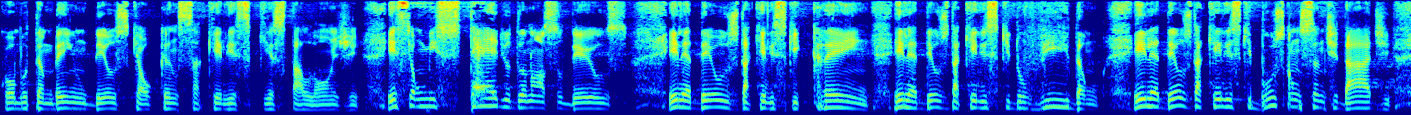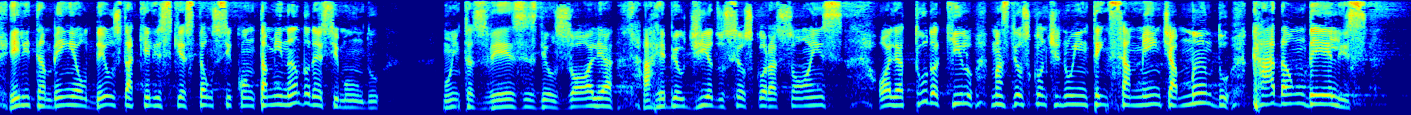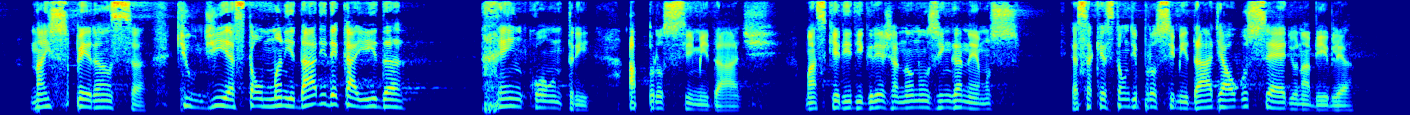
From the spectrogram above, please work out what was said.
como também um Deus que alcança aqueles que está longe. Esse é um mistério do nosso Deus. Ele é Deus daqueles que creem, ele é Deus daqueles que duvidam, ele é Deus daqueles que buscam santidade. Ele também é o Deus daqueles que estão se contaminando nesse mundo. Muitas vezes Deus olha a rebeldia dos seus corações, olha tudo aquilo, mas Deus continua intensamente amando cada um deles na esperança que um dia esta humanidade decaída reencontre a proximidade. Mas, querida igreja, não nos enganemos. Essa questão de proximidade é algo sério na Bíblia.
